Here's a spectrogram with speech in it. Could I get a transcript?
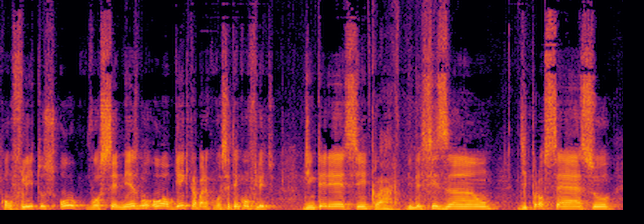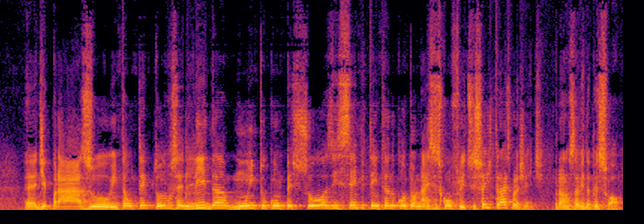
conflitos, ou você mesmo, ou alguém que trabalha com você tem conflitos de interesse, claro. de decisão, de processo, é, de prazo. Então, o tempo todo você lida muito com pessoas e sempre tentando contornar esses conflitos. Isso a gente traz para gente, para nossa vida pessoal.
